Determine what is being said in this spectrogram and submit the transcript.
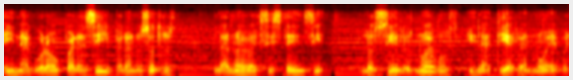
e inauguró para sí y para nosotros la nueva existencia, los cielos nuevos y la tierra nueva.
